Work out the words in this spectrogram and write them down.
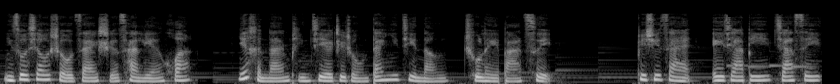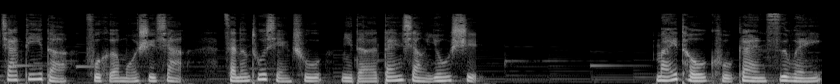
你做销售再舌灿莲花，也很难凭借这种单一技能出类拔萃。必须在 A 加 B 加 C 加 D 的复合模式下，才能凸显出你的单项优势。埋头苦干思维，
